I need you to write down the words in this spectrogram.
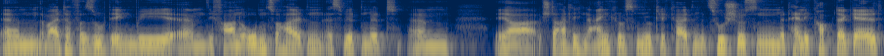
ähm, weiter versucht, irgendwie ähm, die Fahne oben zu halten. Es wird mit ähm, ja, staatlichen Eingriffsmöglichkeiten, mit Zuschüssen, mit Helikoptergeld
